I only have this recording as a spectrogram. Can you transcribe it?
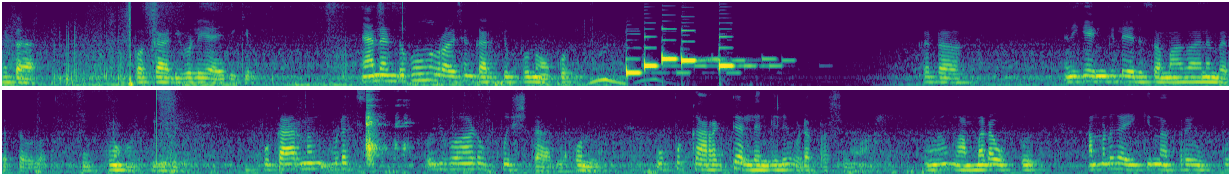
കേട്ടോ? ഉപ്പൊക്കെ അടിപൊളിയായിരിക്കും. ഞാൻ രണ്ട് മൂന്ന് പ്രാവശ്യം കറിക്ക് ഉപ്പ് നോക്കും. കേട്ടോ? എനിക്കെങ്കിലേ ഒരു സമാധാനം വരത്തുള്ളൂ. ഉപ്പ് നോക്കിയെങ്കിൽ. ഉപ്പ് കാരണം ഇവിടെ ഒരുപാട് ഉപ്പ് ഇഷ്ടമല്ല. ഒന്ന് ഉപ്പ് കറക്റ്റ് അല്ലെങ്കിൽ ഇവിടെ പ്രശ്നമാണ്. നമ്മുടെ ഉപ്പ്. നമ്മൾ കഴിക്കുന്ന അത്രയും ഉപ്പ്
